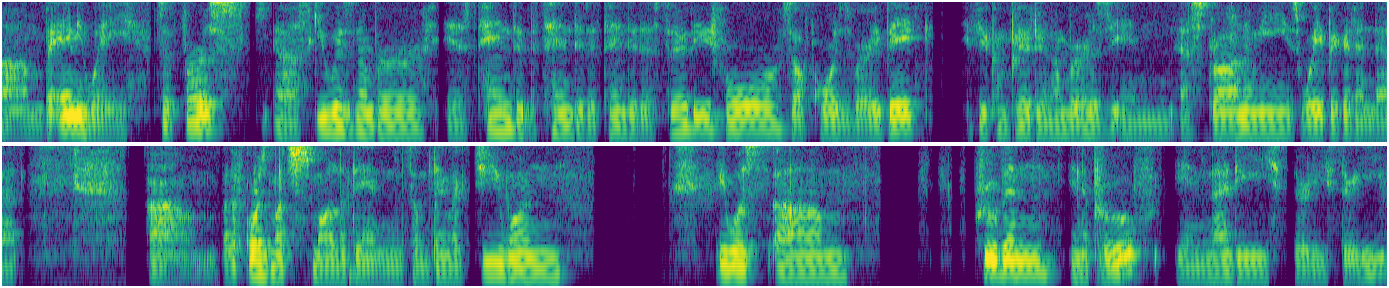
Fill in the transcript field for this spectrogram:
Um, but anyway, the first uh, number is 10 to the 10 to the 10 to the 34. So of course, very big if you compare the numbers in astronomy is way bigger than that. Um, but of course much smaller than something like G1 it was um, proven in a proof in 1933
